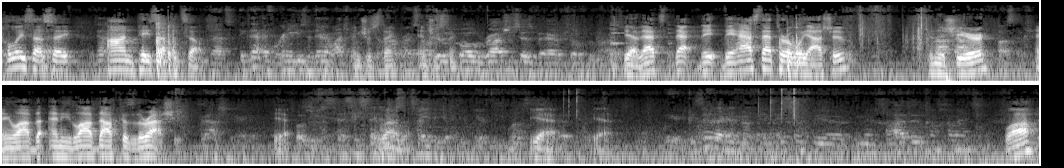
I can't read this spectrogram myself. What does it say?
Chalesa say on Pesach itself. That's exactly. If we're going to use it there, why can't we use it Interesting, on our brisa? interesting. Rashi says Be'erev Tov B'Matzah. Yeah, that's that. They, they asked that to Rabbi Yashiv in the shir, and he loved and he loved out because of the Rashi. Yeah, Says he said, Wow. "I'll tell you that you're- you're- you're- yeah, yeah. What?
